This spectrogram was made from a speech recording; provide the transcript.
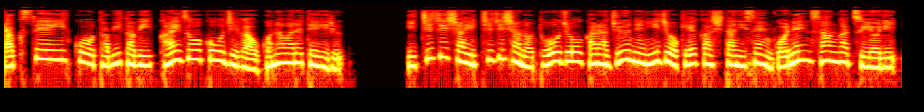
落成以降たびたび改造工事が行われている。一次車一次車の登場から10年以上経過した2005年3月より、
